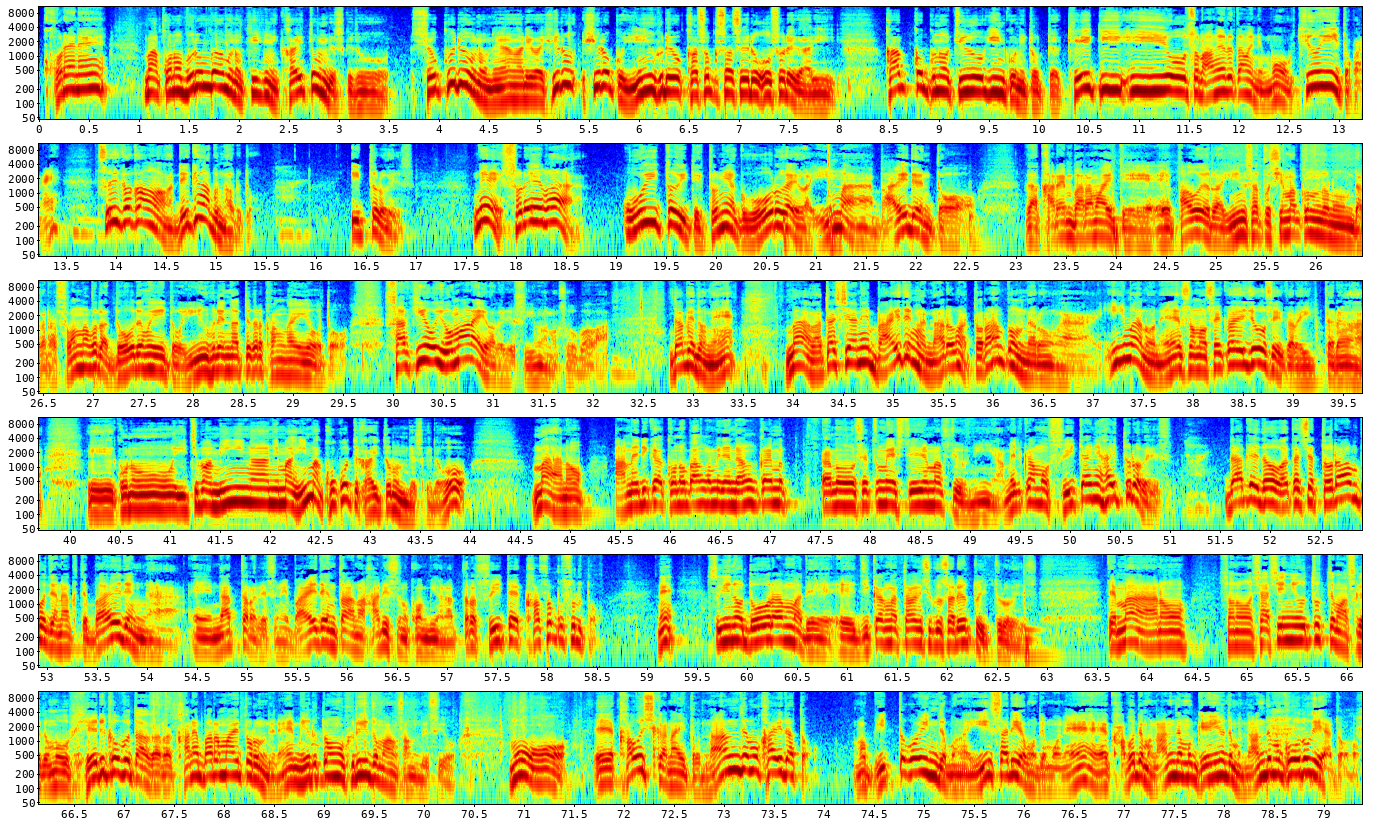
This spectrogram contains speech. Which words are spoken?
これね、まあこのブルームバーグの記事に書いとるんですけど、食料の値上がりは広広くインフレを加速させる恐れがあり、各国の中央銀行にとっては景気をその上げるためにもう QE とかね、追加緩和ができなくなると言っとるわけです。で、それは置いといて、とにかくウォール街は今、バイデンと、が可憐ばらまいて、パウエルは印刷しまくんるんだから、そんなことはどうでもいいと、インフレになってから考えようと。先を読まないわけです、今の相場は。だけどね、まあ私はね、バイデンがなろうが、トランプになろうが、今のね、その世界情勢から言ったら、えー、この一番右側に、まあ今ここって書いとるんですけど、まああの、アメリカこの番組で何回もあの、説明していますように、アメリカも衰退に入ってるわけです。はい、だけど、私はトランプじゃなくて、バイデンが、えー、なったらですね、バイデンとあの、ハリスのコンビがなったら、衰退加速すると。ね。次の動乱まで、えー、時間が短縮されると言ってるわけです。で、まあ、あの、その写真に写ってますけども、ヘリコプターから金ばらまいとるんでね、ミルトン・フリードマンさんですよ。もう、えー、買うしかないと、何でも買いだと。もうビットコインでもない、イーサリアムでもね、株でも何でも原油でも何でも高度ゲやと。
